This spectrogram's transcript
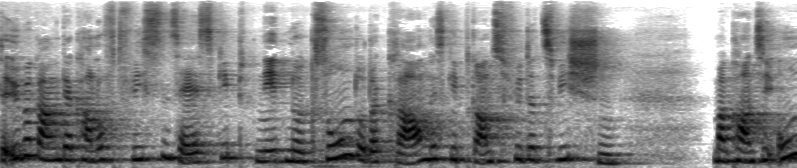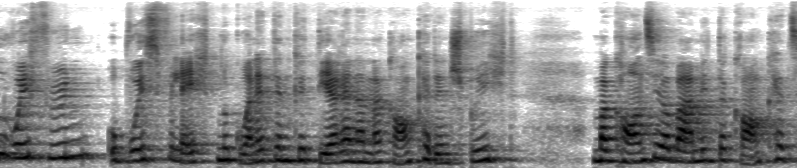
Der Übergang, der kann oft fließen sein. Es gibt nicht nur gesund oder krank, es gibt ganz viel dazwischen. Man kann sich unwohl fühlen, obwohl es vielleicht noch gar nicht den Kriterien einer Krankheit entspricht. Man kann sich aber auch mit, der Krankheit,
